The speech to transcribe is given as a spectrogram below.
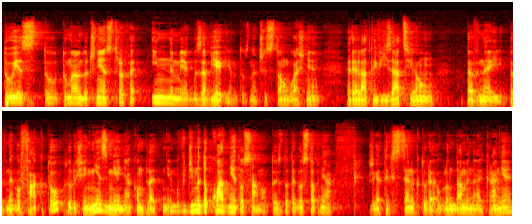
Tu, jest, tu, tu mamy do czynienia z trochę innym jakby zabiegiem, to znaczy z tą właśnie relatywizacją pewnej, pewnego faktu, który się nie zmienia kompletnie, bo widzimy dokładnie to samo. To jest do tego stopnia, że ja tych scen, które oglądamy na ekranie,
